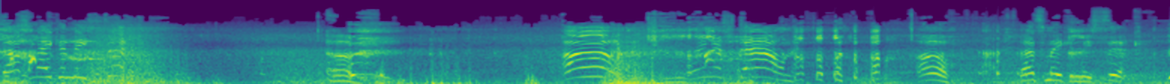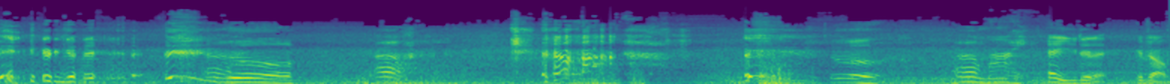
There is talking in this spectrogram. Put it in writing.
that's making me sick. Oh. Bring us down. Oh, that's making me sick. You're good. Uh. Oh, Oh. oh, Oh. oh my. Hey, you did it. Good job.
